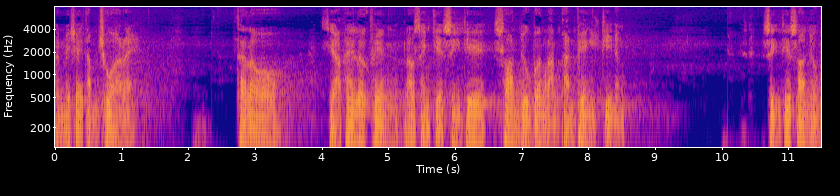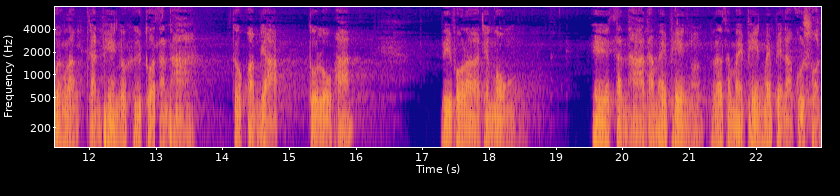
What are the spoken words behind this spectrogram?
มันไม่ใช่ทำชั่วอะไร ถ้าเรา อยากให้เลิกเพ่ง เราสังเกตสิ่งที่ซ่อนอยู่เบื้องหลังการเพ่งอีกทีหนึ่งสิ่งที่ซ่อนอยู่เบื้องหลังการเพ่งก็คือตัวตัณหา ตัวความอยากตัวโลภะนี่พวกเราอาจจะงง เอ๊ะตัณหาทำให้เพ่ง แล้วทำไมเพ่งไม่เป็นอกุศล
